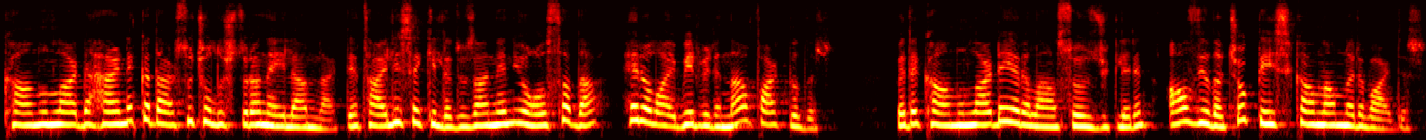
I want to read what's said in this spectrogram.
Kanunlarda her ne kadar suç oluşturan eylemler detaylı şekilde düzenleniyor olsa da her olay birbirinden farklıdır ve de kanunlarda yer alan sözcüklerin az ya da çok değişik anlamları vardır.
